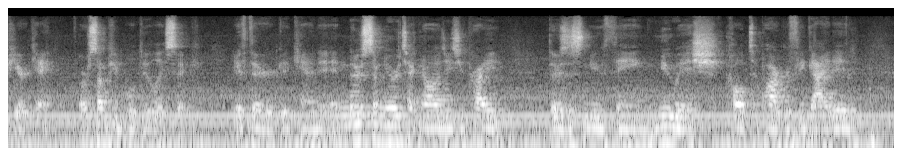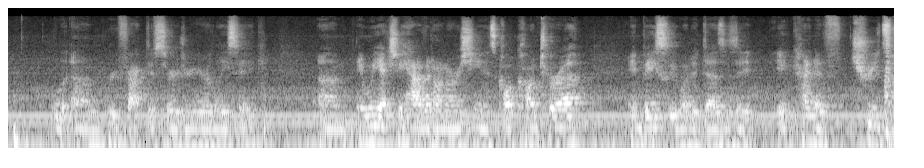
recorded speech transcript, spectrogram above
PRK, or some people do LASIK if they're a good candidate. And there's some newer technologies. You probably there's this new thing, newish, called topography guided um, refractive surgery or LASIK. Um, and we actually have it on our machine. It's called Contoura. And basically, what it does is it, it kind of treats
